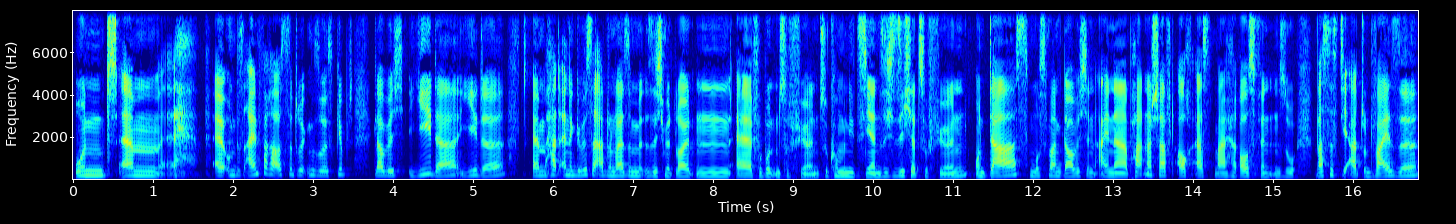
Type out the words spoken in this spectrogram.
und ähm, äh, um das einfacher auszudrücken, so es gibt, glaube ich, jeder, jede ähm, hat eine gewisse Art und Weise, sich mit Leuten äh, verbunden zu fühlen, zu kommunizieren, sich sicher zu fühlen. Und das muss man, glaube ich, in einer Partnerschaft auch erstmal herausfinden. So, was ist die Art und Weise,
